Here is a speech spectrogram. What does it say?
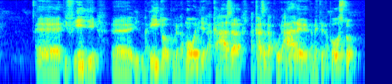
eh, i figli, eh, il marito oppure la moglie, la casa, la casa da curare, da mettere a posto,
